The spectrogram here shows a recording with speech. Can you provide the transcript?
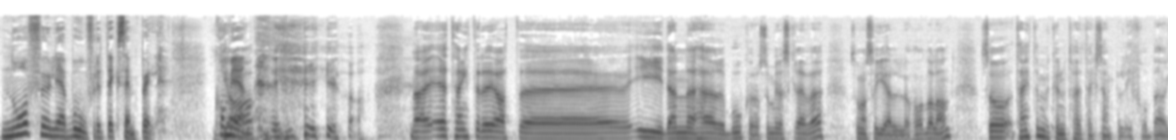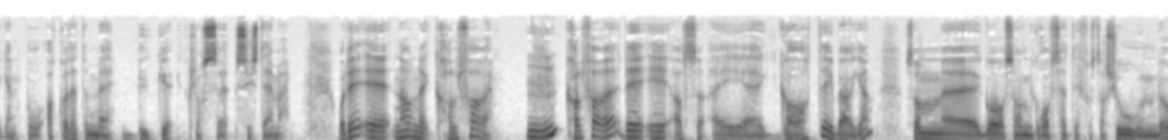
Nå føler jeg behov for et eksempel. Kom ja, igjen. ja. Nei, jeg tenkte det at uh, i denne her boka som vi har skrevet, som altså gjelder Hordaland, så tenkte vi kunne ta et eksempel fra Bergen på akkurat dette med byggeklossesystemet. Og det er navnet Kalfaret. Kalfaret det er altså ei eh, gate i Bergen som eh, går sånn grovt sett fra stasjonen da,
